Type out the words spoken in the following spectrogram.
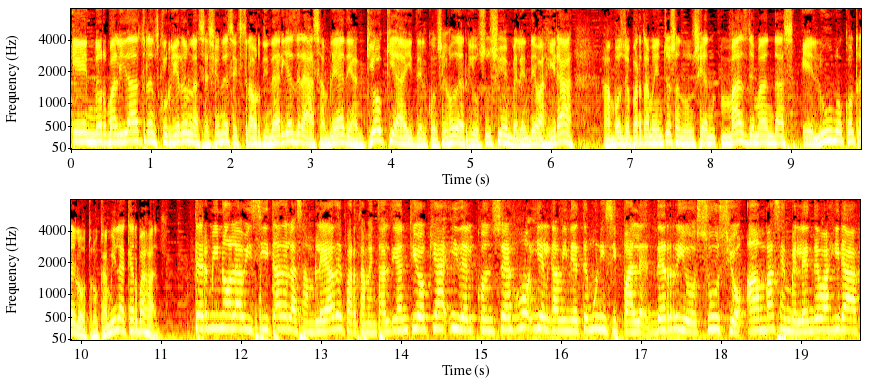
En normalidad transcurrieron las sesiones extraordinarias de la Asamblea de Antioquia y del Consejo de Río Sucio en Belén de Bajirá. Ambos departamentos anuncian más demandas el uno contra el otro. Camila Carvajal terminó la visita de la Asamblea Departamental de Antioquia y del Consejo y el Gabinete Municipal de Río Sucio, ambas en Belén de Bajirá,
